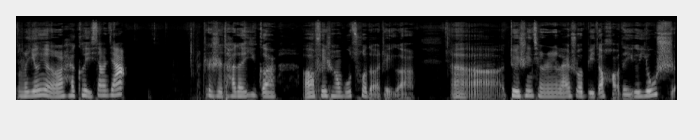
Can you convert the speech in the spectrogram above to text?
嗯，营业额还可以相加，这是它的一个呃非常不错的这个呃对申请人来说比较好的一个优势。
